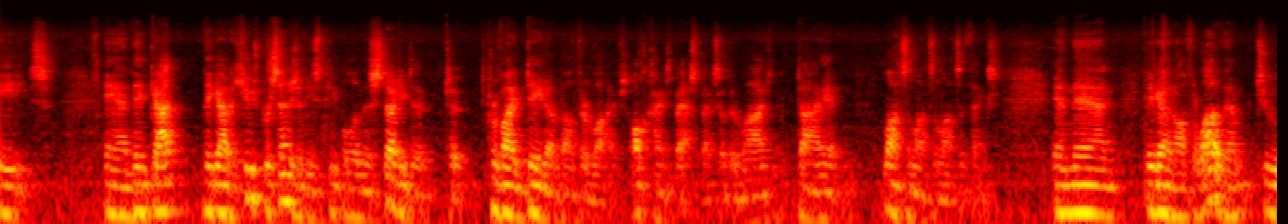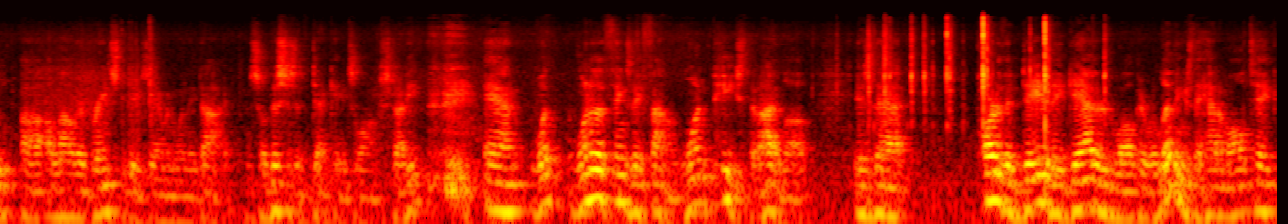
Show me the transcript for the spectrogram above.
eighties. And they got, they got a huge percentage of these people in this study to, to provide data about their lives, all kinds of aspects of their lives, diet, lots and lots and lots of things. And then they got an awful lot of them to uh, allow their brains to be examined when they died. And so this is a decades-long study. And what, one of the things they found, one piece that I love, is that part of the data they gathered while they were living is they had them all take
